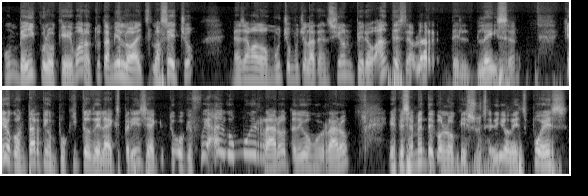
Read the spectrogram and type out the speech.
un vehículo que, bueno, tú también lo, has hecho, me ha llamado mucho, mucho la atención, pero antes de hablar del Blazer, quiero contarte un poquito de la experiencia que tuvo, que fue algo muy raro, te digo muy raro, especialmente con lo que sucedió después,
